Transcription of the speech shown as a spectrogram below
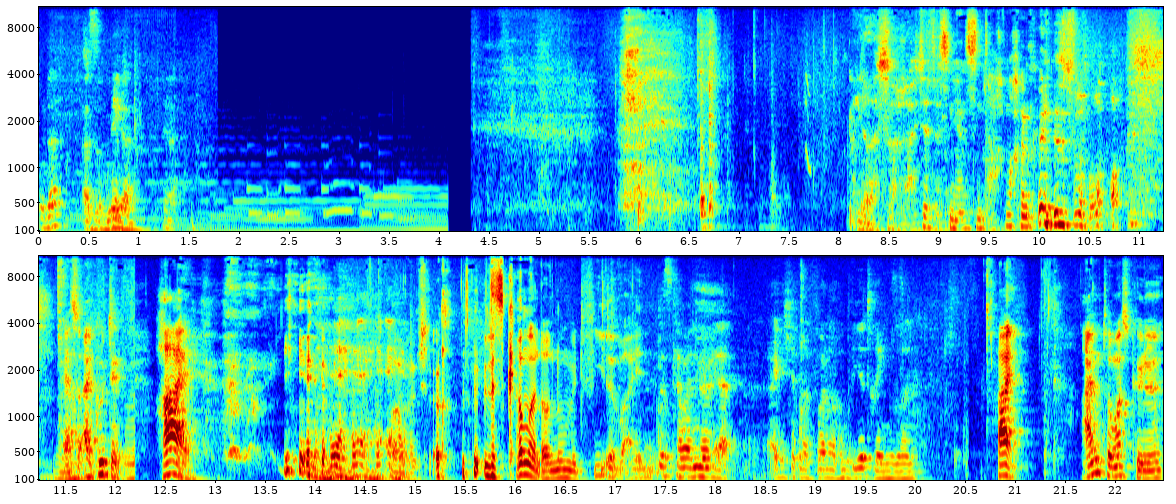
Oder? Also mega. Ja. Ja, so Leute das den ganzen Tag machen können, ist so. Ja. Also, ah, gut, Hi. das kann man doch nur mit viel Wein. Das kann man nur, ja. Eigentlich hätte man vorher noch ein Bier trinken sollen. Hi, I'm Thomas Kühnel,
